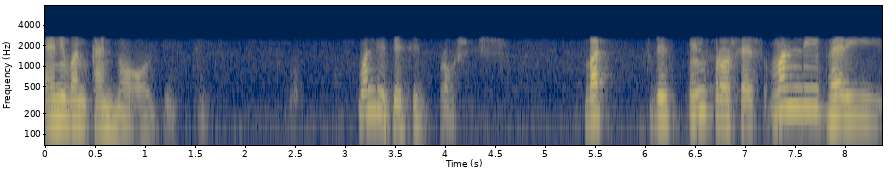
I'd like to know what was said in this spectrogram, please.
anyone can know all these things? Only this is process. But this in process, only very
